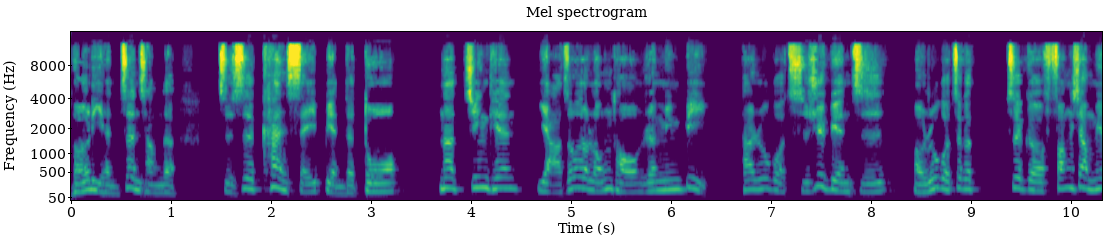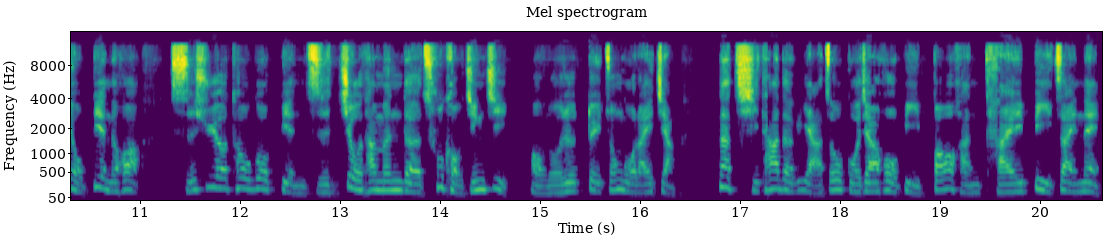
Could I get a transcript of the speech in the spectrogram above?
合理、很正常的，只是看谁贬得多。那今天亚洲的龙头人民币，它如果持续贬值哦，如果这个这个方向没有变的话，持续要透过贬值救他们的出口经济哦。我就对中国来讲，那其他的亚洲国家货币，包含台币在内，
